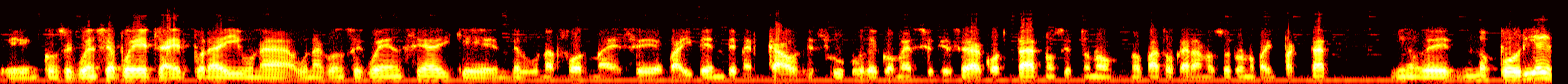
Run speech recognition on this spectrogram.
en consecuencia puede traer por ahí una, una consecuencia y que de alguna forma ese vaivén de mercados, de flujo de comercio que se va a cortar, ¿no es cierto?, nos va a tocar a nosotros, nos va a impactar y nos, nos podría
